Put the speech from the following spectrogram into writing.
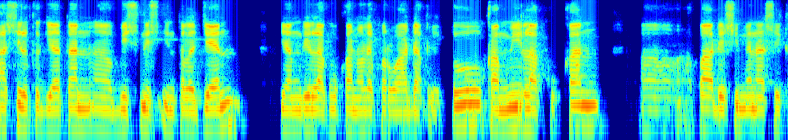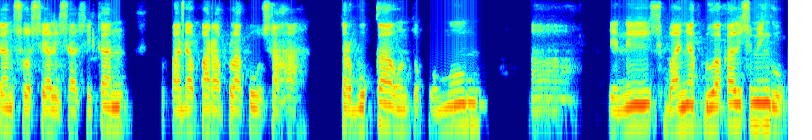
hasil kegiatan bisnis intelijen yang dilakukan oleh Perwadak itu kami lakukan apa desiminasikan sosialisasikan kepada para pelaku usaha terbuka untuk umum ini sebanyak dua kali seminggu.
